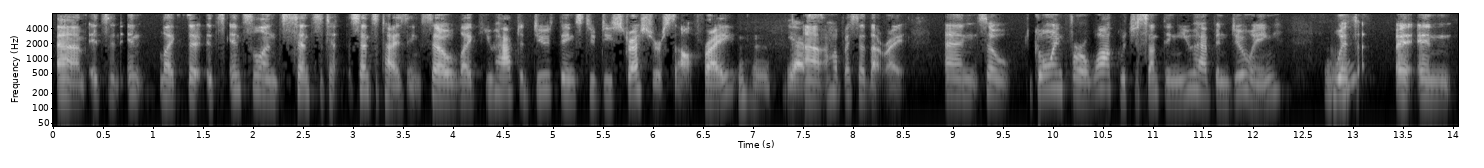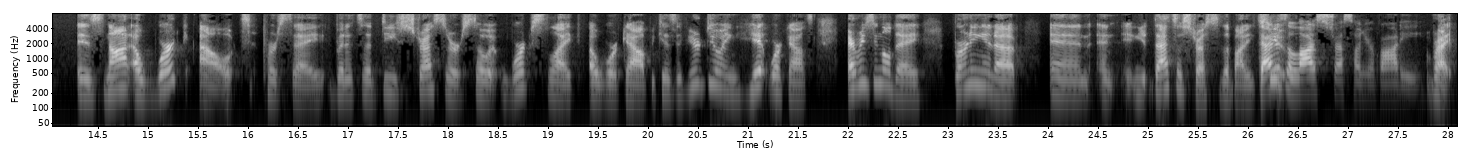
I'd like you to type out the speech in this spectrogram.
um, it's an in, like the, it's insulin sensiti- sensitizing so like you have to do things to de-stress yourself right mm-hmm. yes uh, i hope i said that right and so going for a walk which is something you have been doing mm-hmm. with and is not a workout per se, but it's a de stressor. So it works like a workout because if you're doing HIIT workouts every single day, burning it up, and and that's a stress to the body. That too. is a lot of stress on your body. Right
